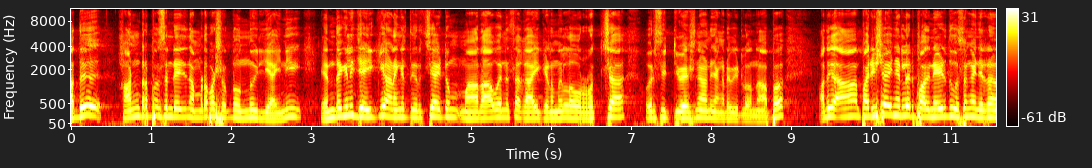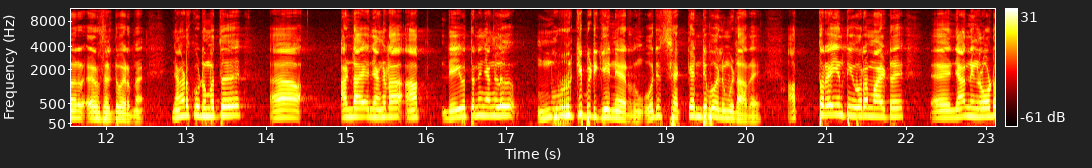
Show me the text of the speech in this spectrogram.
അത് ഹൺഡ്രഡ് പെർസെന്റേജ് നമ്മുടെ പക്ഷത്തു ഒന്നുമില്ല. ഇനി എന്തെങ്കിലും ജയിക്കുകയാണെങ്കിൽ തീർച്ചയായിട്ടും മാതാവ് എന്നെ സഹായിക്കണം എന്നുള്ള ഉറച്ച ഒരു സിറ്റുവേഷനാണ് ഞങ്ങളുടെ വീട്ടിൽ വന്നത്. അപ്പോൾ അത് ആ പരീക്ഷ കഴിഞ്ഞിട്ടുള്ള ഒരു പതിനേഴ് ദിവസം കഴിഞ്ഞിട്ടാണ് റിസൾട്ട് വരുന്നത്. ഞങ്ങളുടെ കുടുംബത്ത് ഉണ്ടായ ഞങ്ങളുടെ ആ ദൈവത്തിനെ ഞങ്ങൾ മുറുക്കി പിടിക്കുക തന്നെയായിരുന്നു ഒരു സെക്കൻഡ് പോലും വിടാതെ. അത്രയും തീവ്രമായിട്ട് ഞാൻ നിങ്ങളോട്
